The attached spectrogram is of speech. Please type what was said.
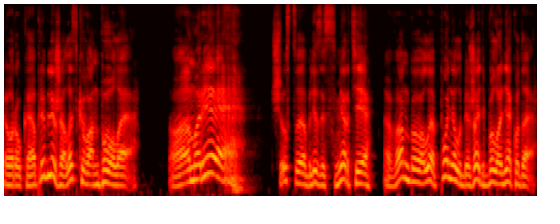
рука приближалась к Ван Буэлэ. «Умри!» Чувствуя близость смерти, Ван Буэлэ понял, бежать было некуда.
